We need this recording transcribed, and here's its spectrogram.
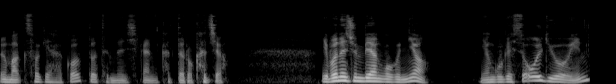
음악 소개하고 또 듣는 시간 갖도록 하죠. 이번에 준비한 곡은요. 영국의 소울 듀오인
